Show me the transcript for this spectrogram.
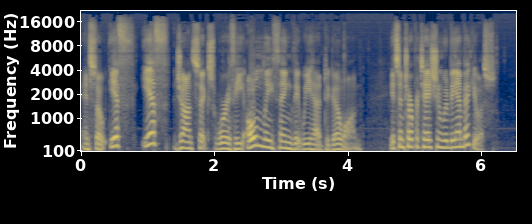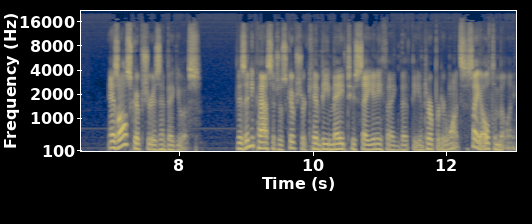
And so if if John 6 were the only thing that we had to go on, its interpretation would be ambiguous. As all scripture is ambiguous. As any passage of scripture can be made to say anything that the interpreter wants to say ultimately.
